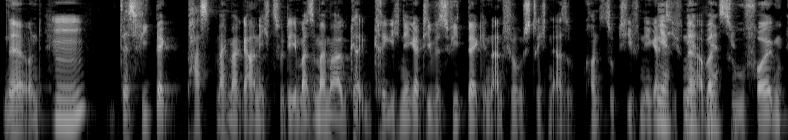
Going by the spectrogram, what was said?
ne? Und mhm. das Feedback passt manchmal gar nicht zu dem. Also manchmal kriege ich negatives Feedback in Anführungsstrichen, also konstruktiv negativ, ja, ne? Ja, aber ja. zu Folgen,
